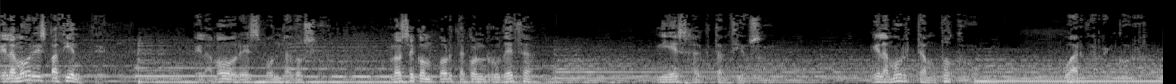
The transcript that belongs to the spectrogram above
El amor es paciente. El amor es bondadoso. No se comporta con rudeza ni es jactancioso. El amor tampoco guarda rencor.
